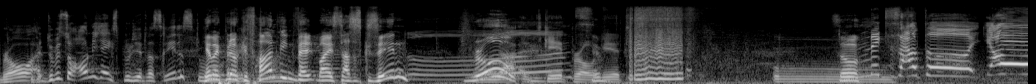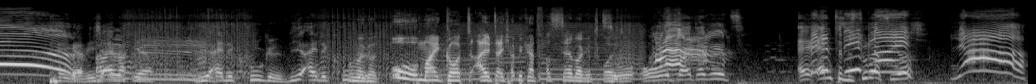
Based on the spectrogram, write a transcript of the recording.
Bro, du bist doch auch nicht explodiert. Was redest du? Ja, aber ich bin doch gefahren wie ein Weltmeister, hast du es gesehen? Bro! Ja, es geht, Bro, geht. So. Nächstes Auto. Ja. Digga, wie ich einfach hier, wie eine Kugel, wie eine Oh Kugel. mein Gott. Oh mein Gott, Alter, ich hab mich gerade fast selber So, getrollt. oh, weiter geht's. Ey, Ente, bist du das hier? Ja.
